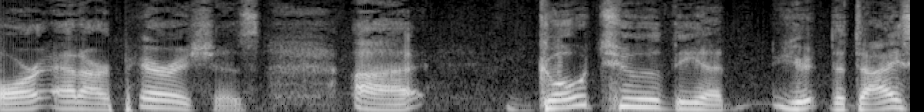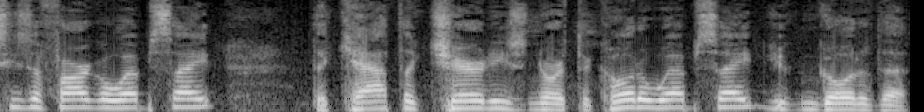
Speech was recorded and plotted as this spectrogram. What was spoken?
or at our parishes, uh, go to the uh, your, the Diocese of Fargo website, the Catholic Charities North Dakota website. You can go to the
